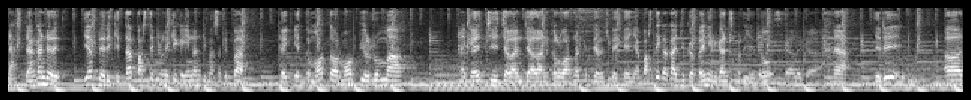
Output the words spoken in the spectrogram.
Nah, sedangkan dari tiap dari kita pasti memiliki keinginan di masa depan, baik itu motor, mobil, rumah, naik gaji, jalan-jalan ke luar negeri dan sebagainya. Pasti kakak juga pengen kan seperti itu. sekali kak. Nah, jadi uh,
